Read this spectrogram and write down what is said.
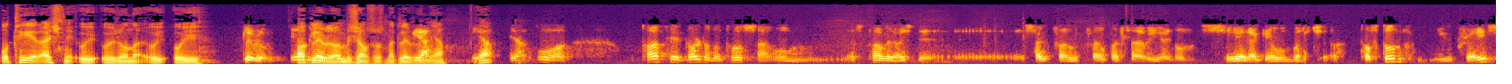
Og til er eisne i Rona, i... Glevron. Ja, Glevron, vi kjenner sånn at Glevron, ja. Ja, ja, og ta til Gordon og Tosa om, jeg tar vel eisne sang fram framførsla vi er noen sera gøy bort Tofton, New Praise,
